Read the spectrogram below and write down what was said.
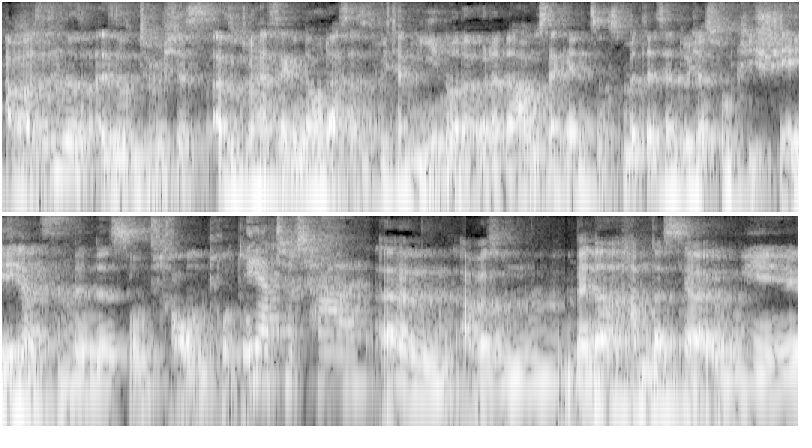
Aber was ist denn das? Also ein typisches, also du hast ja genau das, also Vitamin oder, oder Nahrungsergänzungsmittel ist ja durchaus vom Klischee her zumindest so ein Frauenprodukt. Ja, total. Ähm, aber so ein, Männer haben das ja irgendwie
